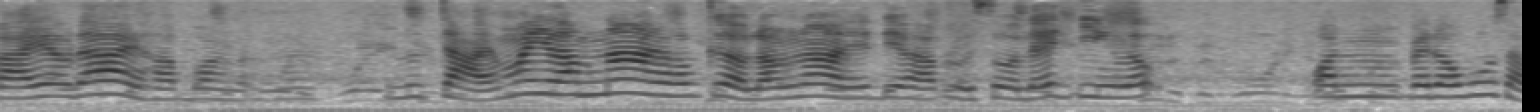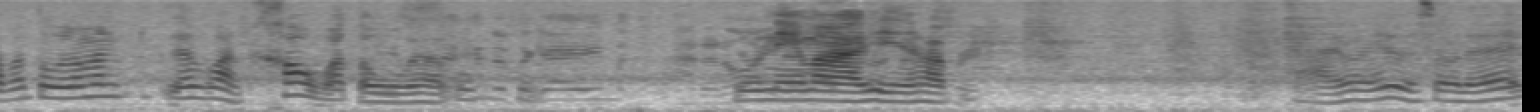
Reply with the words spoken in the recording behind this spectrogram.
ไลด์เอาได้ครับบอลนะลูกจ่ายไม่ล้ำหน้าเลยครับ เกือบล้ำหน้านิดเดียวครับ หลุยส์โซเลสยิงแล้ว Should have been warning บอลไปโดนผู้สาประตูแล้วมันเกินกว่าเข้าประตูไปครับ Second of the game and an ดู eye เนย์มาร์ทีนะครับจ่ายไปให้หลุยส์โซเลส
